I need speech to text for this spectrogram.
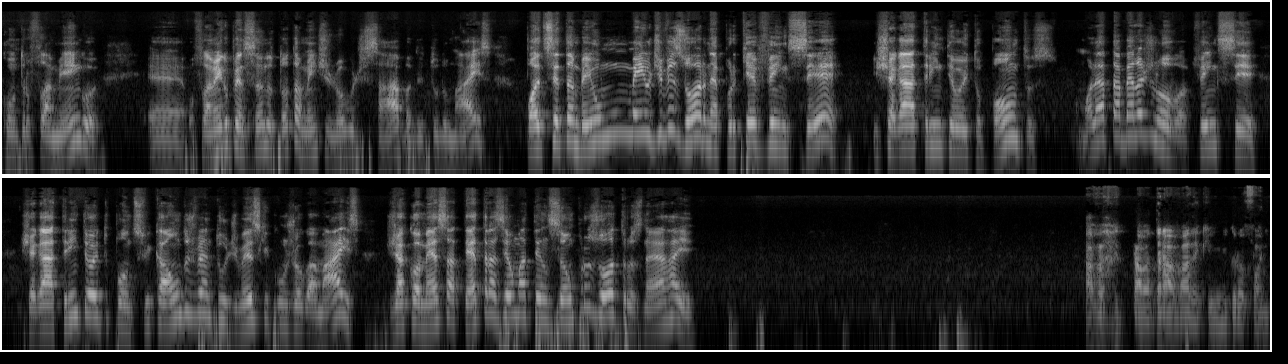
contra o Flamengo, é, o Flamengo pensando totalmente em jogo de sábado e tudo mais, pode ser também um meio divisor, né? Porque vencer e chegar a 38 pontos Vamos olhar a tabela de novo. Ó. Vencer, chegar a 38 pontos, ficar um do Juventude, mesmo que com um jogo a mais, já começa até trazer uma atenção para os outros, né, Raí? Tava, tava travado aqui o microfone.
